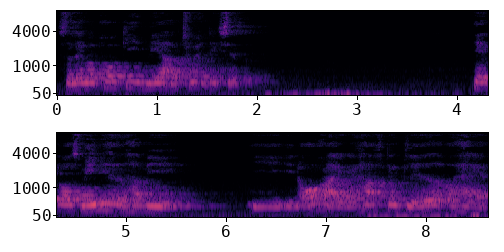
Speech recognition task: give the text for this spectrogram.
Så lad mig prøve at give et mere aktuelt eksempel. Her i vores menighed har vi i en årrække haft den glæde at have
